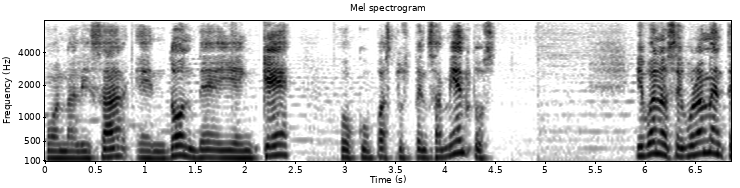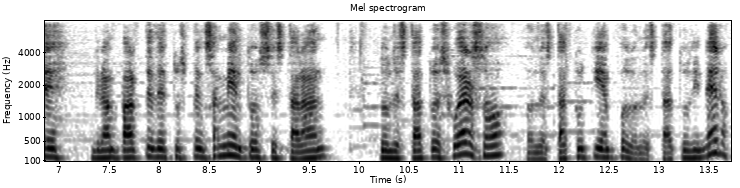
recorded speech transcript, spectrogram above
o analizar en dónde y en qué ocupas tus pensamientos. Y bueno, seguramente gran parte de tus pensamientos estarán donde está tu esfuerzo, donde está tu tiempo, donde está tu dinero.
